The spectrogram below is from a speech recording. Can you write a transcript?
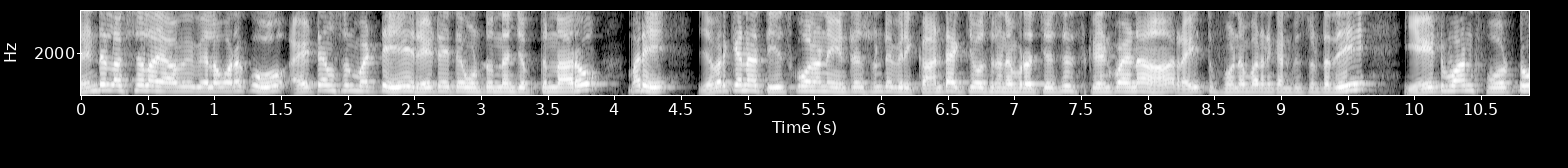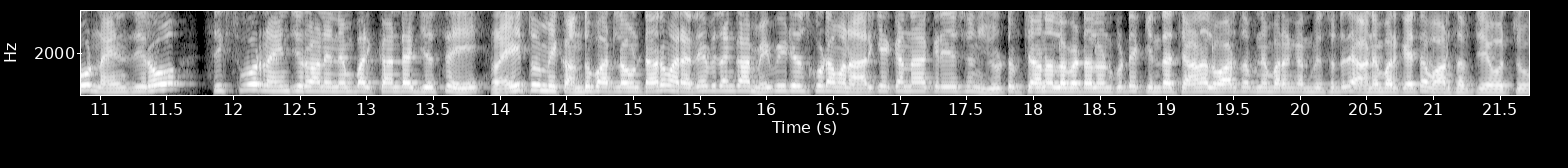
రెండు లక్షల యాభై వేల వరకు ఐటమ్స్ని బట్టి రేట్ అయితే ఉంటుందని చెప్తున్నారు. మరి ఎవరికైనా తీసుకోవాలని ఇంట్రెస్ట్ ఉంటే వీరికి కాంటాక్ట్ చేయాల్సిన నెంబర్ వచ్చేసి స్క్రీన్ పైన రైతు ఫోన్ నెంబర్ అని కనిపిస్తుంటుంది. Eight one four two nine zero six four nine zero అనే నెంబర్కి కాంటాక్ట్ చేసి రైతు మీకు అందుబాటులో ఉంటారు. మరి అదేవిధంగా మీ వీడియోస్ కూడా మన ఆర్కే కన్నా క్రియేషన్ యూట్యూబ్ ఛానల్లో పెట్టాలనుకుంటే కింద ఛానల్ వాట్సాప్ నెంబర్ అని కనిపిస్తుంటుంది. ఆ నెంబర్కి అయితే వాట్సాప్ చేయవచ్చు.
